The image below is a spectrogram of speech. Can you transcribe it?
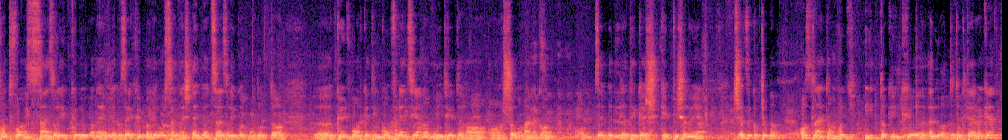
60% körül van elvileg az elkönyv Magyarországon, és 40%-ot mondott a könyvmarketing konferencián a múlt héten a, a Sanomának a, az ebben illetékes képviselője. És ezzel kapcsolatban azt látom, hogy itt, akik előadtatok terveket,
